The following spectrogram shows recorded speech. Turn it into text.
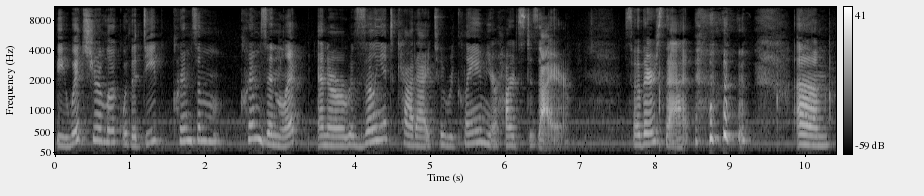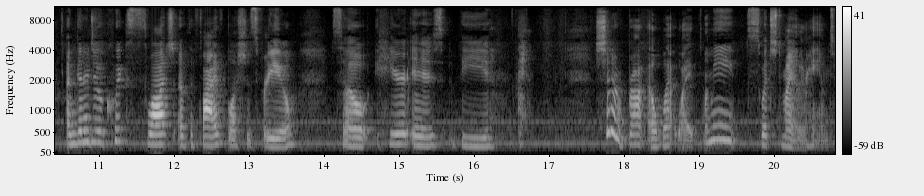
Bewitch your look with a deep crimson, crimson lip and a resilient cat eye to reclaim your heart's desire. So there's that. um, I'm going to do a quick swatch of the five blushes for you. So here is the should have brought a wet wipe. Let me switch to my other hand.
